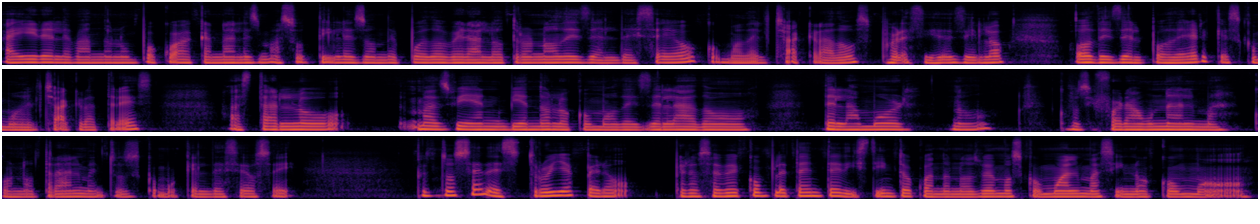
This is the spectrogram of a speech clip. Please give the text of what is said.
a ir elevándolo un poco a canales más sutiles donde puedo ver al otro no desde el deseo, como del chakra 2, por así decirlo, o desde el poder, que es como del chakra 3, a estarlo más bien viéndolo como desde el lado del amor, ¿no? Como si fuera un alma con otra alma, entonces como que el deseo se, pues no se destruye, pero pero se ve completamente distinto cuando nos vemos como almas y no como,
